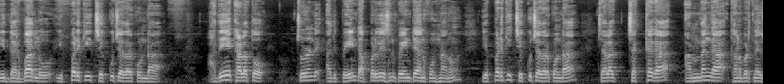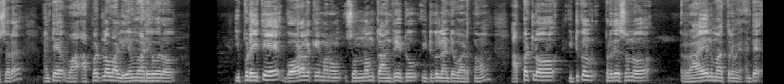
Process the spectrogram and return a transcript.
ఈ దర్బార్లు ఇప్పటికీ చెక్కు చెదరకుండా అదే కళతో చూడండి అది పెయింట్ అప్పుడు వేసిన పెయింటే అనుకుంటున్నాను ఇప్పటికీ చెక్కు చెదరకుండా చాలా చక్కగా అందంగా కనబడుతున్నాయి చూసారా? అంటే వా- అప్పట్లో వాళ్ళు ఏం వాడేవారో ఇప్పుడైతే గోడలకి మనం సున్నం కాంక్రీటు ఇటుకలు లాంటివి వాడతాం అప్పట్లో ఇటుకల ప్రదేశంలో రాయలు మాత్రమే అంటే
